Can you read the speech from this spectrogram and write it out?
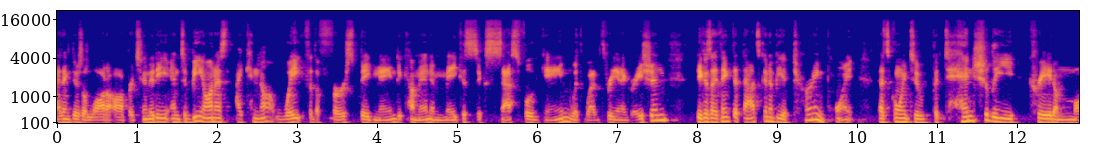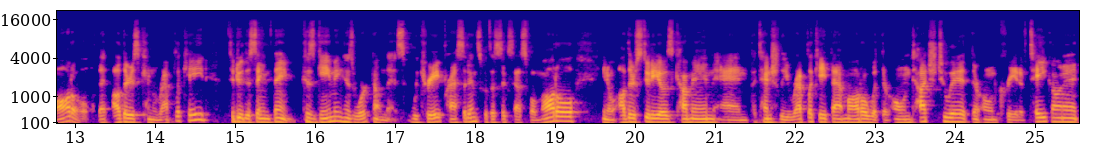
I think there's a lot of opportunity. And to be honest, I cannot wait for the first big name to come in and make a successful game with Web3 integration because I think that that's going to be a turning point that's going to potentially create a model that others can replicate to do the same thing because gaming has worked on this. We create precedents with a successful model. You know, other studios come in and potentially replicate that model with their own touch to it, their own creative take on it,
